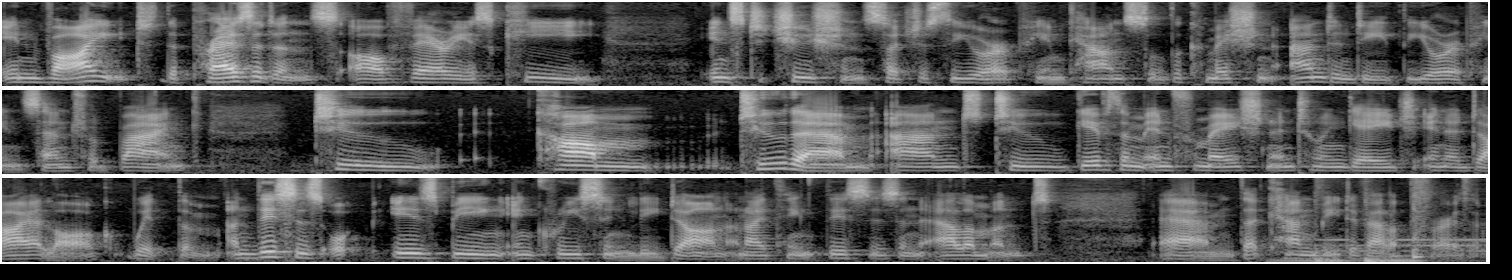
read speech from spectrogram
invite the presidents of various key institutions such as the European Council, the Commission, and indeed the European Central Bank to come to them and to give them information and to engage in a dialogue with them. And this is, is being increasingly done, and I think this is an element um, that can be developed further.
